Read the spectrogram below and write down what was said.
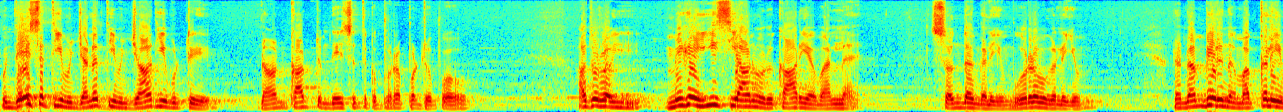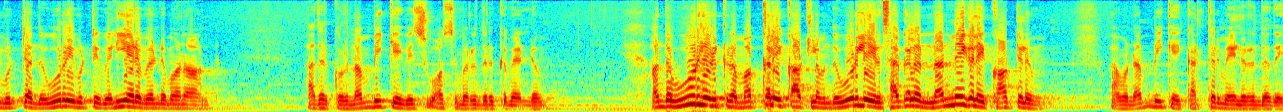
உன் தேசத்தையும் ஜனத்தையும் ஜாதியை விட்டு நான் காட்டும் தேசத்துக்கு புறப்பட்டு போ. அது ஒரு மிக ஈஸியான ஒரு காரியம் அல்ல. சொந்தங்களையும் உறவுகளையும் நான் நம்பியிருந்த மக்களையும் விட்டு அந்த ஊரை விட்டு வெளியேற வேண்டுமானால் அதற்கு ஒரு நம்பிக்கை விசுவாசம் இருந்திருக்க வேண்டும். அந்த ஊரில் இருக்கிற மக்களை காட்டிலும் அந்த ஊரில் சகல நன்மைகளை காட்டிலும் அவன் நம்பிக்கை கர்த்தர் மேல் இருந்தது.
